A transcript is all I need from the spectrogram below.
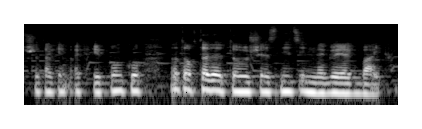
przy takim ekwipunku, no to wtedy to już jest nic innego jak bajka.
